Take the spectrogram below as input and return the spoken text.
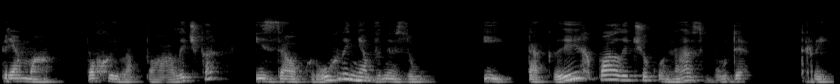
пряма похила паличка із заокругленням внизу. І таких паличок у нас буде три.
